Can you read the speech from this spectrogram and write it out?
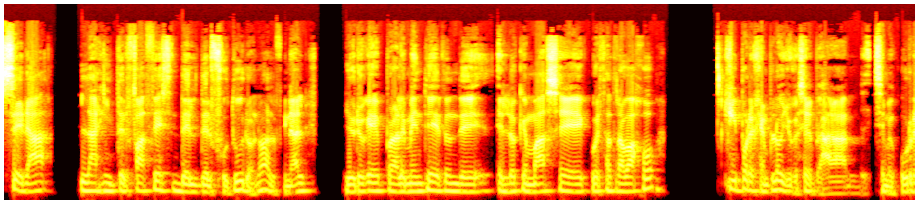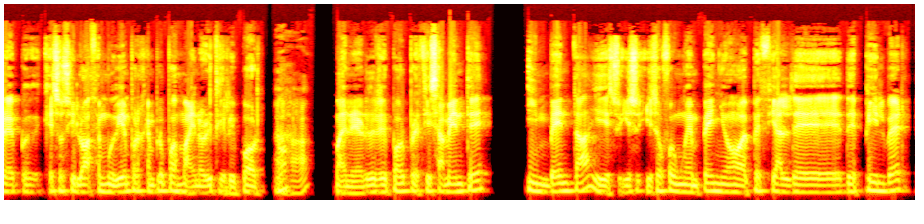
será las interfaces del, del futuro, ¿no? Al final, yo creo que probablemente es donde es lo que más eh, cuesta trabajo. Y, por ejemplo, yo qué sé, se me ocurre pues, que eso sí lo hace muy bien, por ejemplo, pues Minority Report, ¿no? Minority Report precisamente inventa, y eso, y eso, fue un empeño especial de, de Spielberg,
